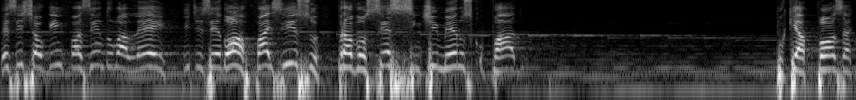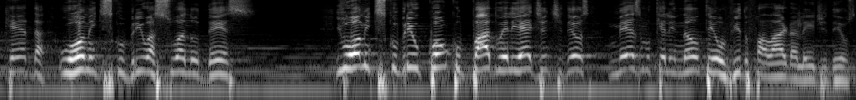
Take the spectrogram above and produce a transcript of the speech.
existe alguém fazendo uma lei e dizendo: Ó, oh, faz isso para você se sentir menos culpado. Porque após a queda, o homem descobriu a sua nudez, e o homem descobriu quão culpado ele é diante de Deus, mesmo que ele não tenha ouvido falar da lei de Deus.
